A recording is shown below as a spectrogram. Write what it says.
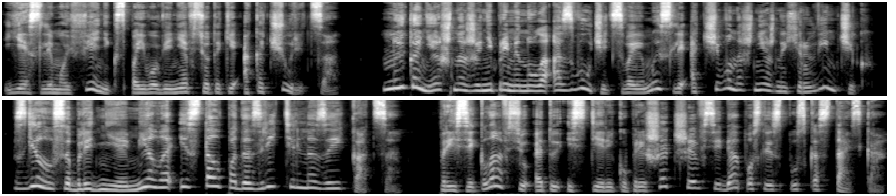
если мой феникс по его вине все-таки окочурится. Ну и, конечно же, не применула озвучить свои мысли, отчего наш нежный херувимчик сделался бледнее мела и стал подозрительно заикаться. Пресекла всю эту истерику пришедшая в себя после спуска Стаська.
